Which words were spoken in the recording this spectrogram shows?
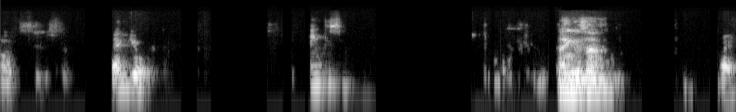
Okay. Thank you. Thank you, sir. Thank you, sir. Right.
